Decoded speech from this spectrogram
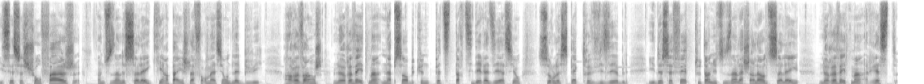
Et c'est ce chauffage en utilisant le soleil qui empêche la formation de la buée. En revanche, le revêtement n'absorbe qu'une petite partie des radiations sur le spectre visible. Et de ce fait, tout en utilisant la chaleur du soleil, le revêtement reste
